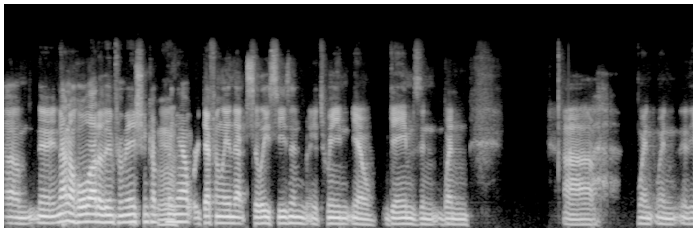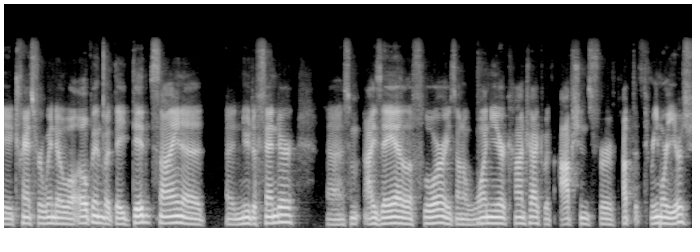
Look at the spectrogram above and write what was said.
um, not a whole lot of information coming out. We're definitely in that silly season between you know games and when, uh, when when the transfer window will open. But they did sign a, a new defender, uh, some Isaiah LeFlore. He's on a one-year contract with options for up to three more years.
